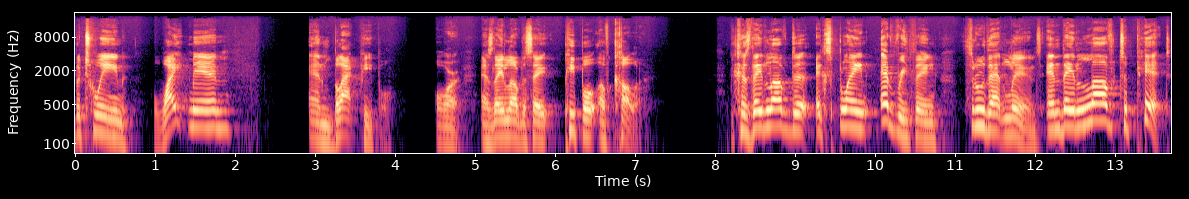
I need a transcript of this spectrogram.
between white men and black people, or as they love to say, people of color. Because they love to explain everything through that lens. And they love to pit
